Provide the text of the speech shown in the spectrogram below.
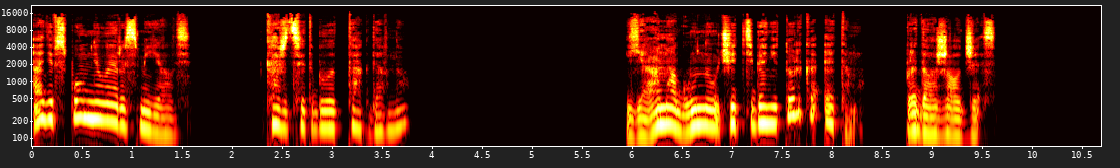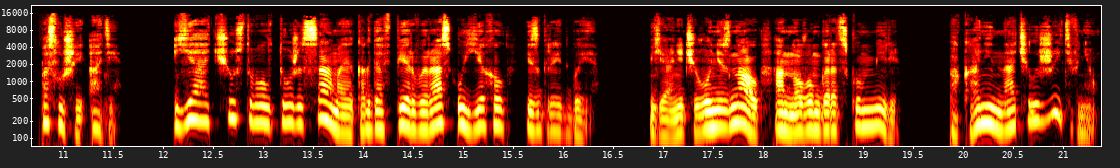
Ади вспомнила и рассмеялась. Кажется, это было так давно. «Я могу научить тебя не только этому», — продолжал Джесс. «Послушай, Ади, я чувствовал то же самое, когда в первый раз уехал из Грейт-Бэя. Я ничего не знал о новом городском мире, пока не начал жить в нем.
